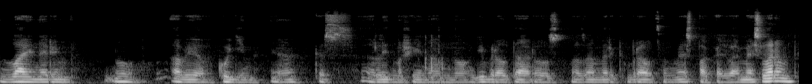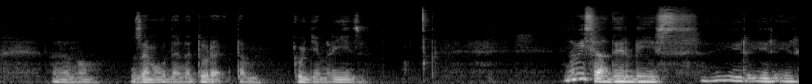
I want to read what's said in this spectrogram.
lainerim, nu, avio kuģim, ja, kas ar lidmašīnām no Gibraltāra uz, uz Ameriku brauc un mēs pakaļ. Vai mēs varam nu, zemūdeni turēt tam kuģim līdzi? Nu, visādi ir bijis, ir, ir, ir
